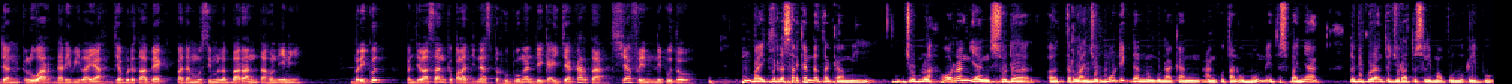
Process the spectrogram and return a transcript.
dan keluar dari wilayah Jabodetabek pada musim lebaran tahun ini. Berikut penjelasan Kepala Dinas Perhubungan DKI Jakarta, Syafrin Liputo. Baik, berdasarkan data kami, jumlah orang yang sudah uh, terlanjur mudik dan menggunakan angkutan umum itu sebanyak lebih kurang 750 ribu.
